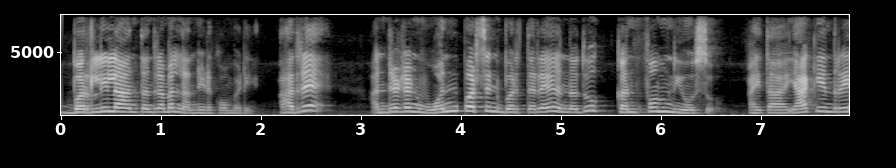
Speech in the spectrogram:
ಬರಲಿಲ್ಲ ಅಂತಂದರೆ ಆಮೇಲೆ ನನ್ನ ಹಿಡ್ಕೊಂಬೇಡಿ. ಆದರೆ ಹಂಡ್ರೆಡ್ ಆ್ಯಂಡ್ ಒನ್ ಪರ್ಸೆಂಟ್ ಬರ್ತಾರೆ ಅನ್ನೋದು ಕನ್ಫರ್ಮ್ ನ್ಯೂಸು ಆಯಿತಾ? ಯಾಕೆಂದರೆ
